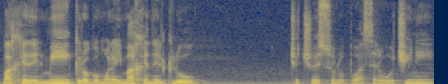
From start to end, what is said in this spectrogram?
baje del micro, como la imagen del club. Chocho, eso lo puede hacer Bocini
